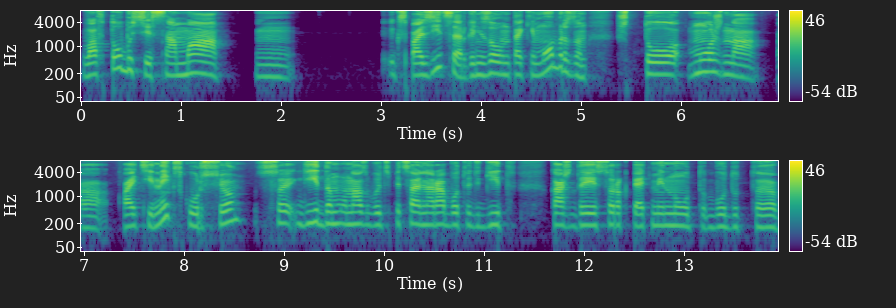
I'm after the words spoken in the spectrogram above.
в автобусе сама экспозиция организована таким образом, что можно а, пойти на экскурсию с гидом. У нас будет специально работать гид. Каждые 45 минут будут э,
